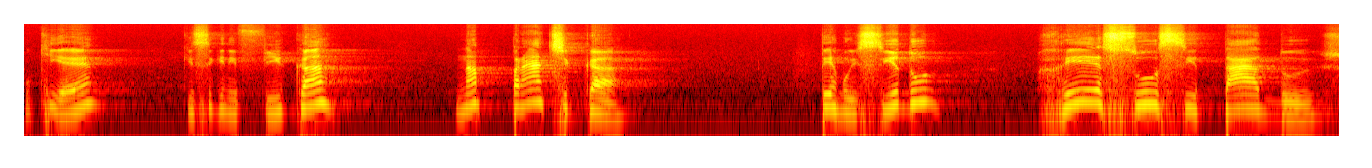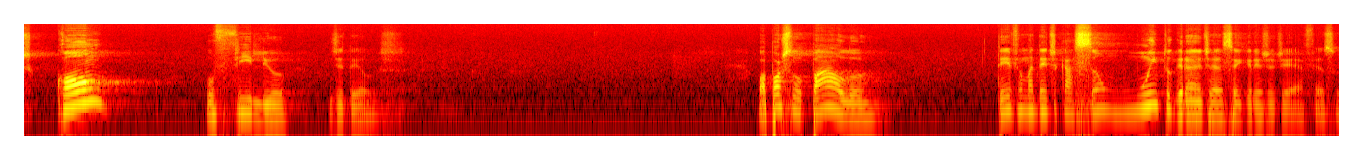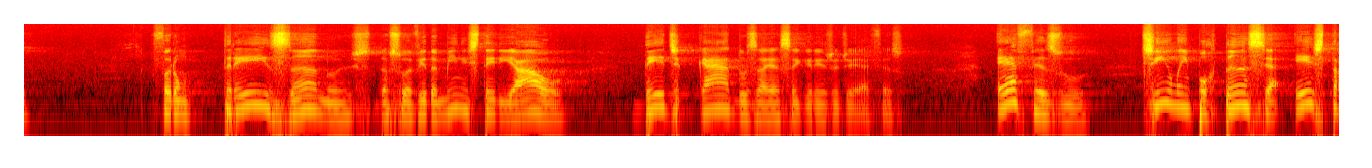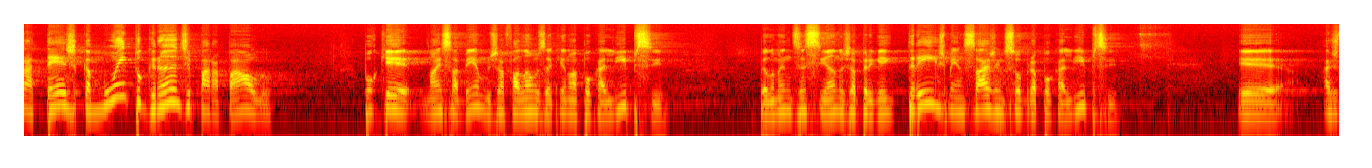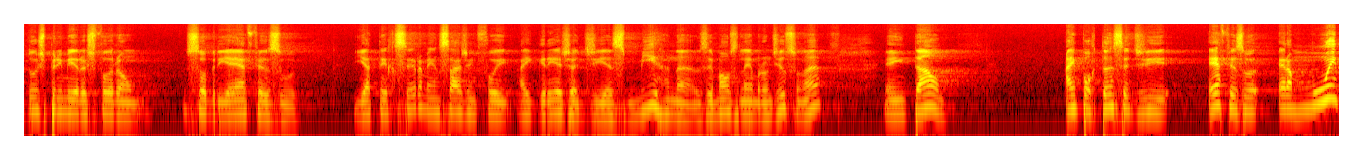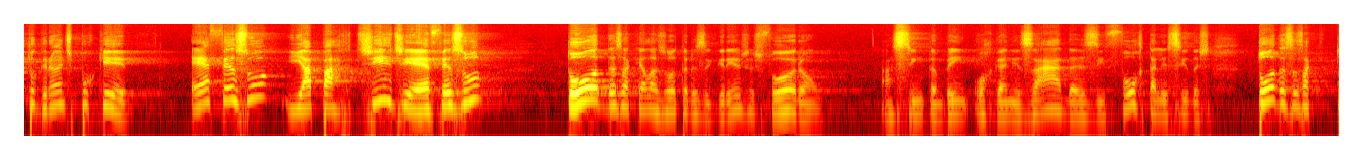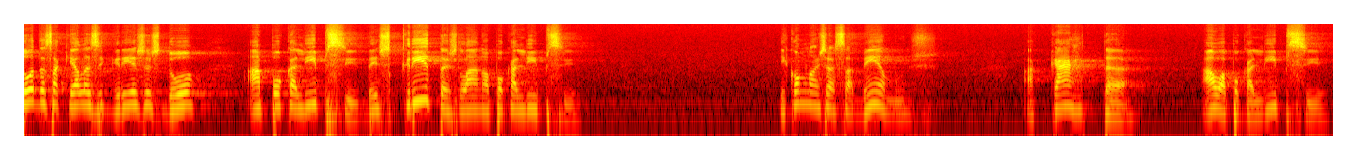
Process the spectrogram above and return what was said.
o que é que significa, na prática, termos sido ressuscitados com o Filho de Deus. O apóstolo Paulo teve uma dedicação muito grande a essa igreja de Éfeso. Foram três anos da sua vida ministerial dedicados a essa igreja de Éfeso. Éfeso tinha uma importância estratégica muito grande para Paulo, porque nós sabemos, já falamos aqui no Apocalipse, pelo menos esse ano já preguei três mensagens sobre Apocalipse. É, as duas primeiras foram sobre Éfeso e a terceira mensagem foi a igreja de Esmirna. Os irmãos lembram disso, né? Então, a importância de Éfeso era muito grande porque Éfeso e a partir de Éfeso, todas aquelas outras igrejas foram assim também organizadas e fortalecidas. Todas, as, todas aquelas igrejas do Apocalipse, descritas lá no Apocalipse. E como nós já sabemos, a carta ao Apocalipse,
